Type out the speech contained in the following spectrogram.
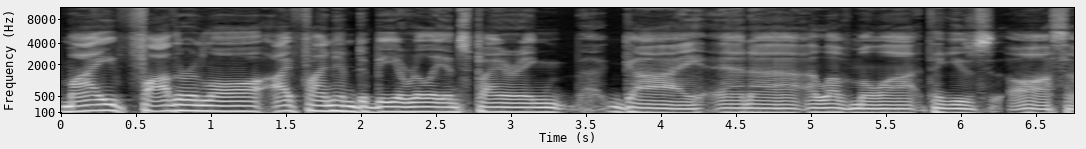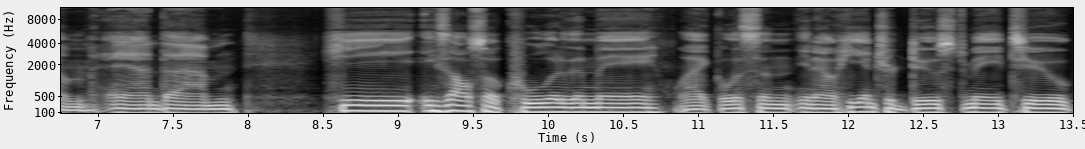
my father-in-law i find him to be a really inspiring uh, guy and uh, i love him a lot. I think he's awesome. And um, he he's also cooler than me. Like listen you know he introduced me to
